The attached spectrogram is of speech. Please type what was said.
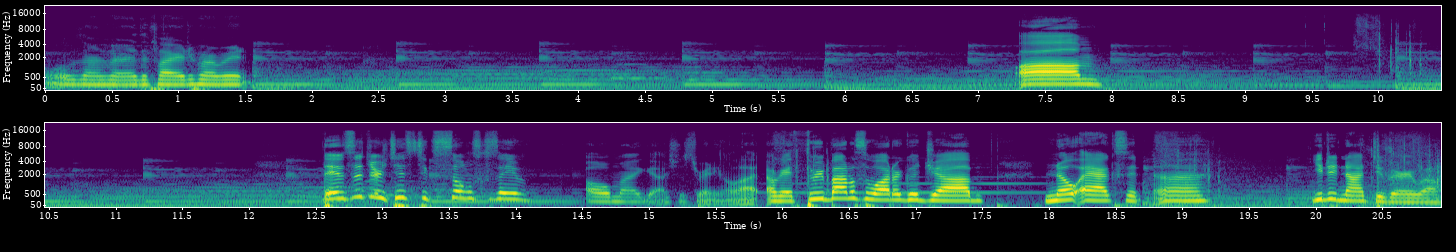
Was on fire? The fire department. Um. They have such artistic souls because they have. Oh my gosh, it's raining a lot. Okay, three bottles of water. Good job. No accident. Uh, you did not do very well.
